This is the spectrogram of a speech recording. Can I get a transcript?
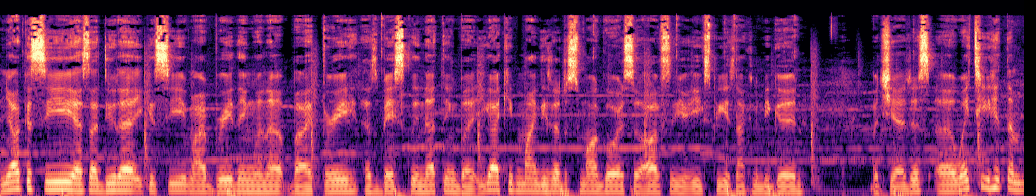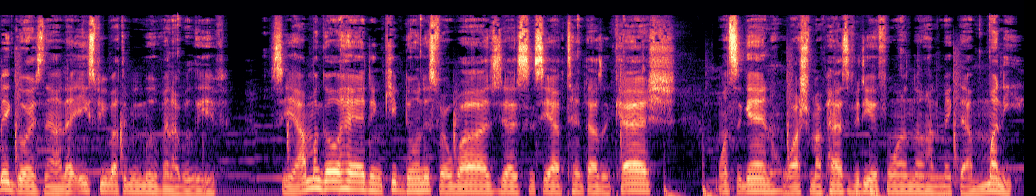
And y'all can see as I do that, you can see my breathing went up by 3. That's basically nothing, but you gotta keep in mind these are the small gourds, so obviously your EXP is not gonna be good. But yeah, just uh, wait till you hit them big gourds now. That EXP about to be moving, I believe. So yeah, I'm gonna go ahead and keep doing this for a while. As you guys can see, I have 10,000 cash. Once again, watch my past video if you wanna know how to make that money.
